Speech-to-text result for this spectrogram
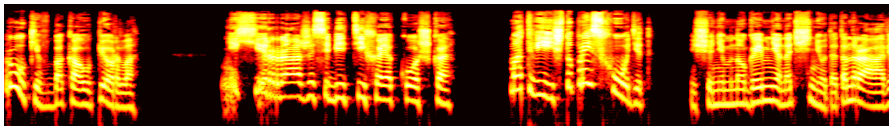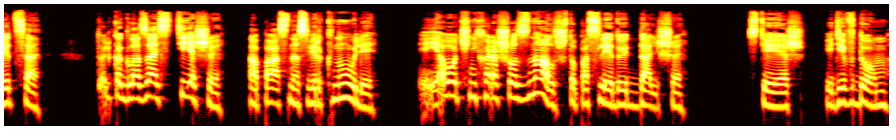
руки в бока уперла. «Ни хера же себе тихая кошка!» «Матвей, что происходит?» «Еще немного и мне начнет, это нравится!» Только глаза Стеши опасно сверкнули, и я очень хорошо знал, что последует дальше. «Стеш, иди в дом».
